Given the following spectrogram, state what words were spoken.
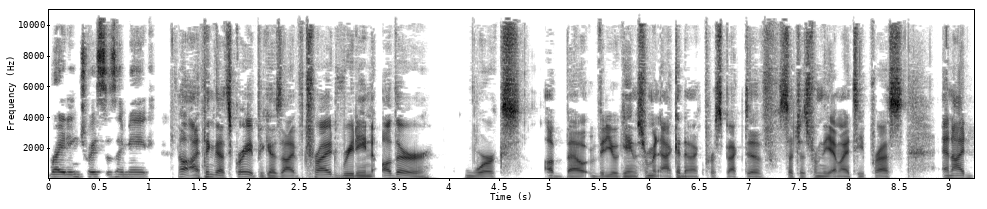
writing choices I make. No, I think that's great because I've tried reading other works about video games from an academic perspective, such as from the MIT Press, and I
